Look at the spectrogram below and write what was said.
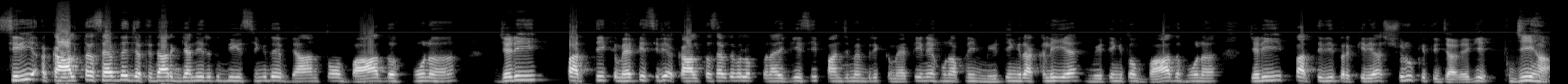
ਸ੍ਰੀ ਅਕਾਲ ਤਖਤ ਸਾਹਿਬ ਦੇ ਜਥੇਦਾਰ ਗਿਆਨੀ ਰਘਬੀਰ ਸਿੰਘ ਦੇ ਬਿਆਨ ਤੋਂ ਬਾਅਦ ਹੁਣ ਜਿਹੜੀ ਭਰਤੀ ਕਮੇਟੀ ਸ੍ਰੀ ਅਕਾਲ ਤਖਤ ਸਾਹਿਬ ਦੇ ਵੱਲੋਂ ਬਣਾਈ ਗਈ ਸੀ, ਪੰਜ ਮੈਂਬਰੀ ਕਮੇਟੀ ਨੇ ਹੁਣ ਆਪਣੀ ਮੀਟਿੰਗ ਰੱਖ ਲਈ ਹੈ। ਮੀਟਿੰਗ ਤੋਂ ਬਾਅਦ ਹੁਣ ਜਿਹੜੀ ਭਰਤੀ ਦੀ ਪ੍ਰਕਿਰਿਆ ਸ਼ੁਰੂ ਕੀਤੀ ਜਾਵੇਗੀ। ਜੀ ਹਾਂ,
